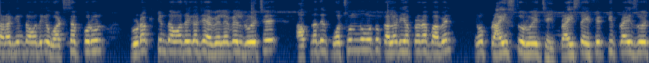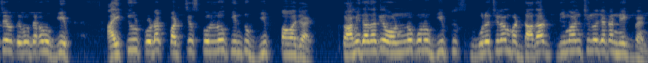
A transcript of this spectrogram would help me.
তারা কিন্তু আমাদেরকে হোয়াটসঅ্যাপ করুন। প্রোডাক্ট কিন্তু আমাদের কাছে অ্যাভেলেবেল রয়েছে। আপনাদের পছন্দ মতো কালারই আপনারা পাবেন এবং প্রাইস তো রয়েছেই। প্রাইসটা এফেক্টিভ প্রাইস রয়েছে এবং দেখাবো গিফট আইকিউর প্রোডাক্ট পারচেস করলেও কিন্তু গিফট পাওয়া যায়। তো আমি দাদাকে অন্য কোনো গিফট বলেছিলাম বাট দাদার ডিমান্ড ছিল যে একটা নেক ব্যান্ড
